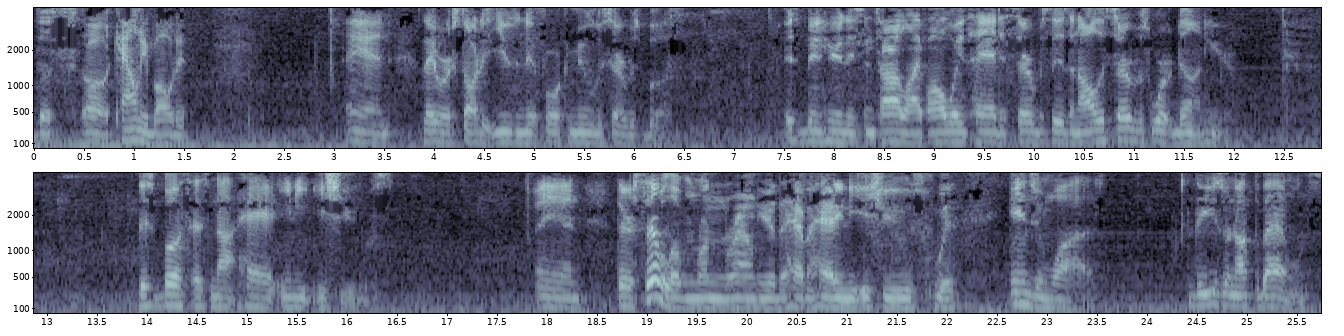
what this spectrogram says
the uh, county bought it and they were started using it for a community service bus. It's been here this entire life, always had its services and all its service work done here. This bus has not had any issues. And there are several of them running around here that haven't had any issues with engine wise. These are not the bad ones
